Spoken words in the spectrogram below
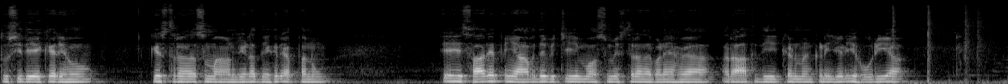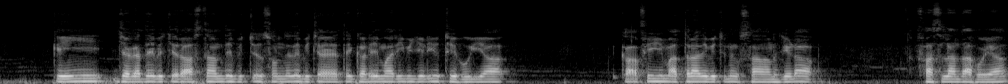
ਤੁਸੀਂ ਦੇਖ ਰਹੇ ਹੋ ਕਿਸ ਤਰ੍ਹਾਂ ਦਾ ਸਮਾਨ ਜਿਹੜਾ ਦਿਖ ਰਿਹਾ ਆਪਾਂ ਨੂੰ। ਇਹ ਸਾਰੇ ਪੰਜਾਬ ਦੇ ਵਿੱਚ ਹੀ ਮੌਸਮ ਇਸ ਤਰ੍ਹਾਂ ਦਾ ਬਣਿਆ ਹੋਇਆ। ਰਾਤ ਦੀ ਕਣਮਣਕਣੀ ਜਿਹੜੀ ਹੋ ਰਹੀ ਆ ਕਈ ਜਗ੍ਹਾ ਦੇ ਵਿੱਚ, ਰਾਜਸਥਾਨ ਦੇ ਵਿੱਚ ਸੁਣਨੇ ਦੇ ਵਿੱਚ ਆਇਆ ਤੇ ਗੜੇਮਾਰੀ ਵੀ ਜਿਹੜੀ ਉੱਥੇ ਹੋਈ ਆ, ਕਾਫੀ ਮਾਤਰਾ ਦੇ ਵਿੱਚ ਨੁਕਸਾਨ ਜਿਹੜਾ ਫਸਲਾਂ ਦਾ ਹੋਇਆ।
